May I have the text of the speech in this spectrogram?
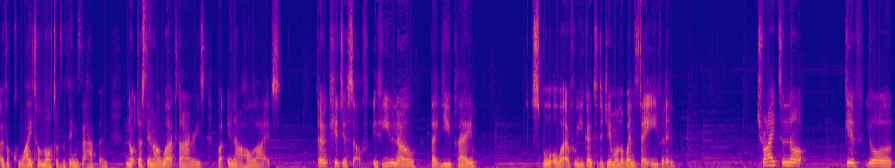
over quite a lot of the things that happen, not just in our work diaries, but in our whole lives. Don't kid yourself. If you know that you play sport or whatever, you go to the gym on a Wednesday evening, try to not give your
